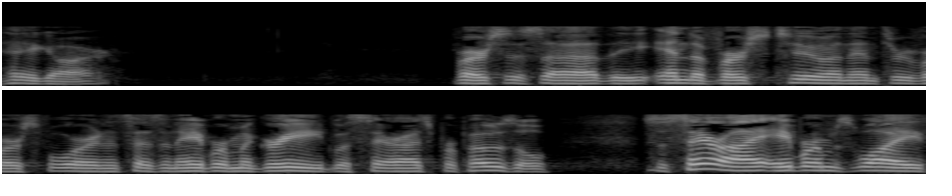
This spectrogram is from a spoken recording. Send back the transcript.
Hagar. Verses, uh, the end of verse 2 and then through verse 4, and it says, And Abram agreed with Sarai's proposal. So Sarai, Abram's wife,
